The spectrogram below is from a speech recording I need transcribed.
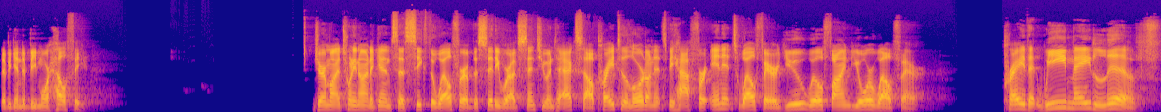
They begin to be more healthy. Jeremiah 29 again says, Seek the welfare of the city where I've sent you into exile. Pray to the Lord on its behalf, for in its welfare you will find your welfare. Pray that we may live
